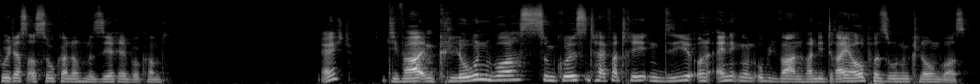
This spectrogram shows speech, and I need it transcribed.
cool, dass Ahsoka noch eine Serie bekommt. Echt? Die war in Clone Wars zum größten Teil vertreten, die und Anakin und Obi-Wan waren die drei Hauptpersonen in Clone Wars.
